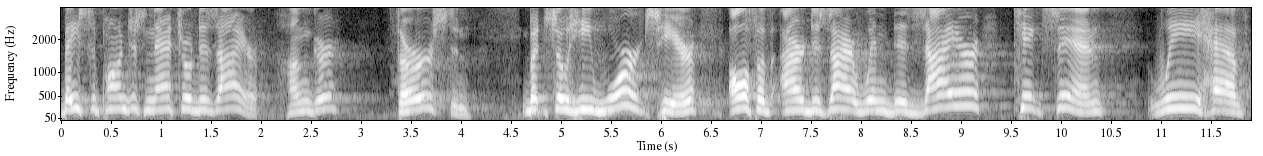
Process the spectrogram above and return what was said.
based upon just natural desire, hunger, thirst, and but so he works here off of our desire. When desire kicks in, we have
